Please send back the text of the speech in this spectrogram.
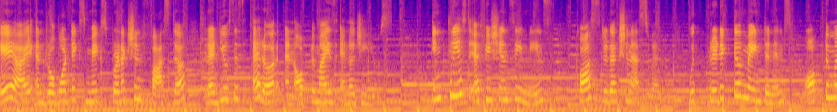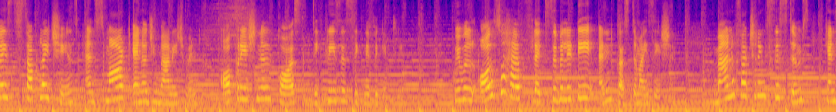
AI and robotics makes production faster, reduces error and optimize energy use. Increased efficiency means cost reduction as well. With predictive maintenance, optimized supply chains and smart energy management, operational cost decreases significantly. We will also have flexibility and customization. Manufacturing systems can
